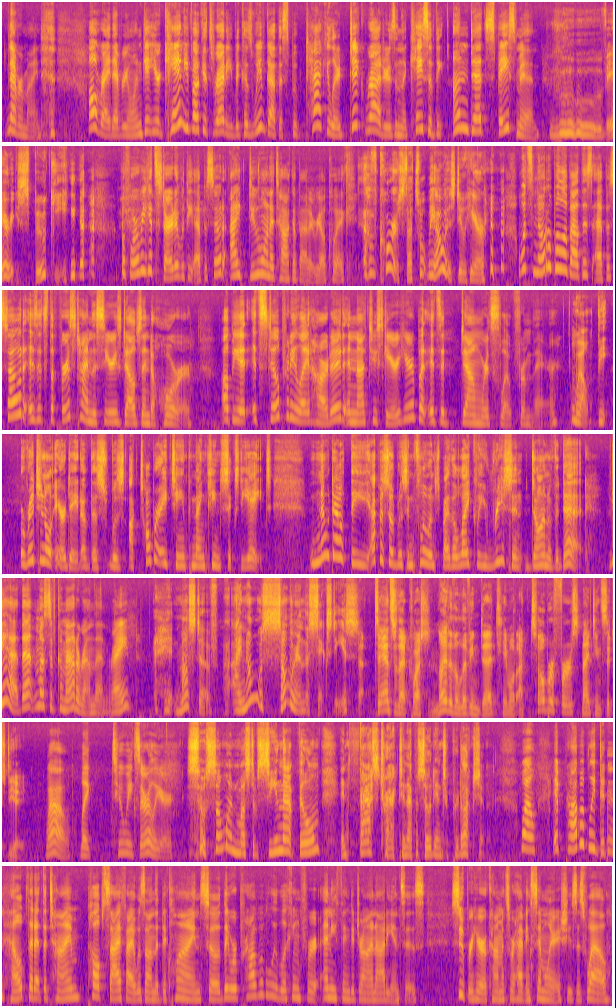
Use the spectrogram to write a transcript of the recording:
Never mind. All right, everyone, get your candy buckets ready because we've got the spooktacular Dick Rogers in the case of the undead spaceman. Ooh, very spooky. Before we get started with the episode, I do want to talk about it real quick. of course, that's what we always do here. What's notable about this episode is it's the first time the series delves into horror. Albeit it's still pretty lighthearted and not too scary here, but it's a downward slope from there. well, the original air date of this was October 18th, 1968. No doubt the episode was influenced by the likely recent Dawn of the Dead. Yeah, that must have come out around then, right? It must have. I know it was somewhere in the 60s. Uh, to answer that question, Night of the Living Dead came out October 1st, 1968. Wow, like two weeks earlier. So someone must have seen that film and fast tracked an episode into production. Well, it probably didn't help that at the time, pulp sci fi was on the decline, so they were probably looking for anything to draw in audiences. Superhero comics were having similar issues as well.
